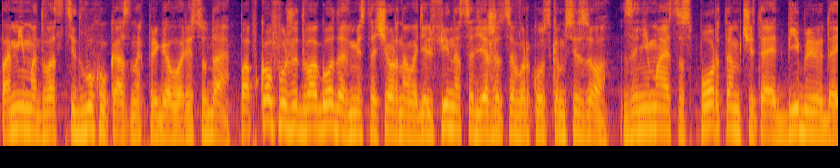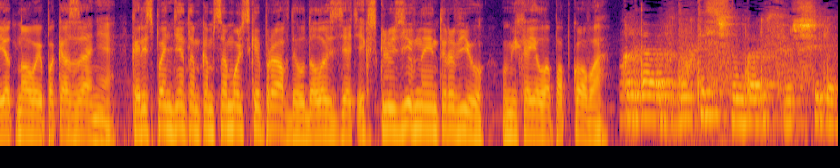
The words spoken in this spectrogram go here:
помимо 22 указанных в приговоре суда. Попков уже два года вместо «Черного дельфина» содержится в Иркутском СИЗО. Занимается спортом, читает Библию, дает новые показания. Корреспондентам «Комсомольской правды» удалось взять эксклюзивное интервью у Михаила Попкова. Когда в 2000 году совершили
